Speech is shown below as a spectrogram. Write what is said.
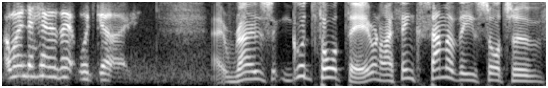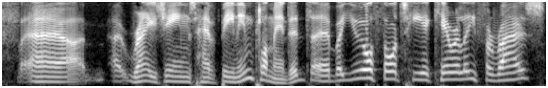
I wonder how that would go. Uh, Rose, good thought there, and I think some of these sorts of uh, regimes have been implemented. Uh, but your thoughts here, Kirralie, for Rose?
